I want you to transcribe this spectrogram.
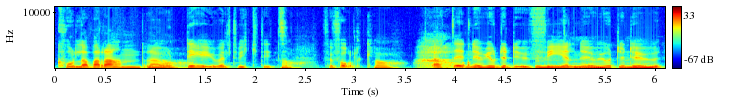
kolla varandra Ja. och det är ju väldigt viktigt Ja. för folk. Ja. Att eh, nu gjorde du fel, nu gjorde du.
